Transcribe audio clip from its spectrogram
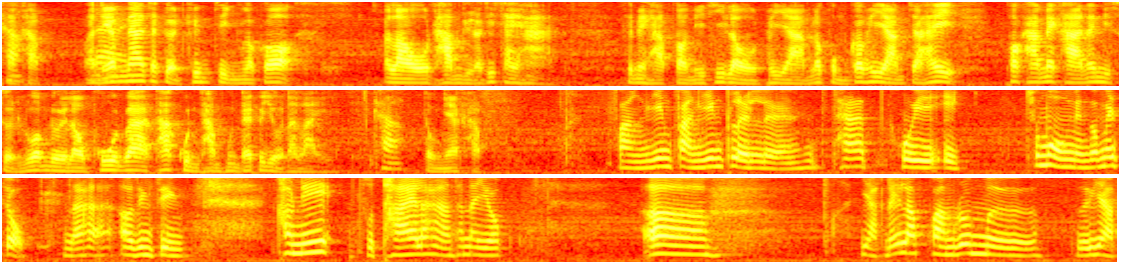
ค่ะนะครับอันเนี้ยได้น่าจะเกิดขึ้นจริง แล้วก็เราทำอยู่แล้วที่ชายหาดใช่ไหมครับตอนนี้ที่เราพยายามแล้วผมก็พยายามจะให้พ่อค้าแม่ค้าได้มีส่วนร่วมโดยเราพูดว่าถ้าคุณทำคุณได้ประโยชน์อะไรค่ะตรงเนี้ยครับ ฟังยิ่งฟังยิ่งเพลินเลย ถ้าคุยอีกชั่วโมงหนึ่งก็ไม่จบนะคะเอาจริง ๆ คราวนี้สุดท้ายแล้วค่ะท่านนายกเอ่ออยากได้รับความร่วมมือหรืออยาก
